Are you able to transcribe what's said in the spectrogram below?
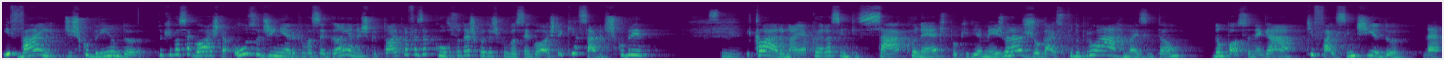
e vai descobrindo do que você gosta? Usa o dinheiro que você ganha no escritório para fazer curso das coisas que você gosta e, quem sabe, descobrir. Sim. E claro, na época era assim, que saco, né? Tipo, eu queria mesmo era jogar isso tudo pro ar, mas então não posso negar que faz sentido, né?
